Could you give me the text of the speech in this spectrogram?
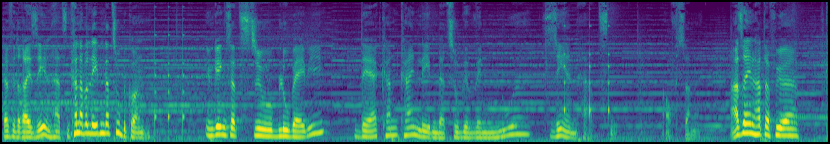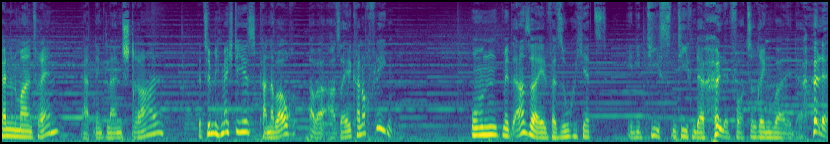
Dafür drei Seelenherzen. Kann aber Leben dazu bekommen. Im Gegensatz zu Blue Baby. Der kann kein Leben dazu gewinnen. Nur Seelenherzen aufsammeln. Asael hat dafür keine normalen Tränen. Er hat einen kleinen Strahl, der ziemlich mächtig ist, kann aber auch, aber Asael kann auch fliegen. Und mit Asael versuche ich jetzt in die tiefsten Tiefen der Hölle vorzudringen, weil in der Hölle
